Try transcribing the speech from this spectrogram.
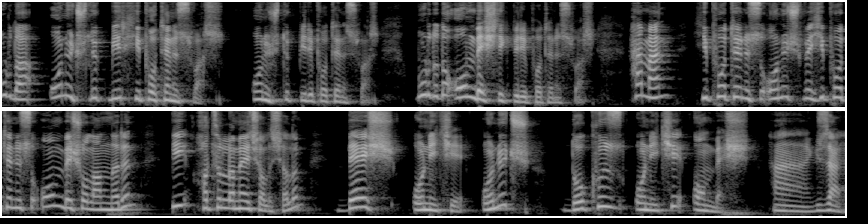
Burada 13'lük bir hipotenüs var. 13'lük bir hipotenüs var. Burada da 15'lik bir hipotenüs var. Hemen hipotenüsü 13 ve hipotenüsü 15 olanların bir hatırlamaya çalışalım. 5, 12, 13, 9, 12, 15. Ha güzel.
